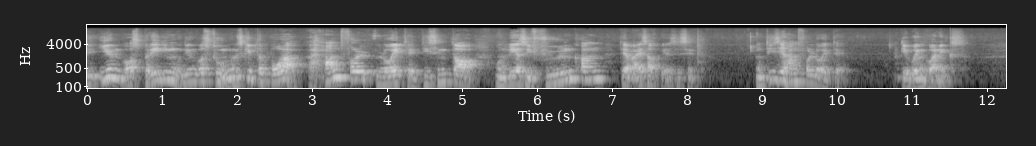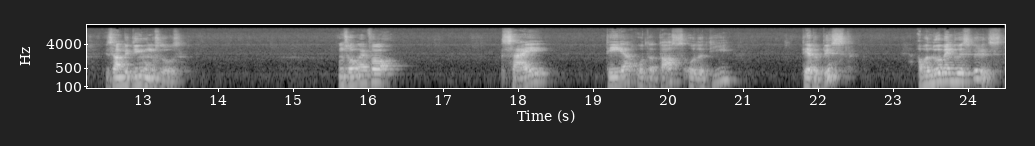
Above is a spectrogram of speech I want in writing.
die irgendwas predigen und irgendwas tun. Und es gibt ein paar, eine Handvoll Leute, die sind da. Und wer sie fühlen kann, der weiß auch, wer sie sind. Und diese Handvoll Leute, die wollen gar nichts. Die sind bedingungslos. Und sagen einfach, sei der oder das oder die, der du bist, aber nur wenn du es willst.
